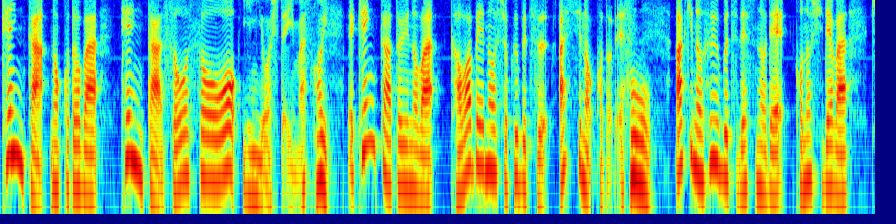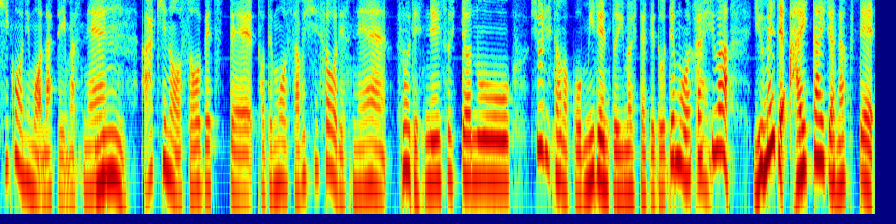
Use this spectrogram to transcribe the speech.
喧嘩の言葉、喧嘩早々を引用しています。はい。えー喧嘩というのは川辺の植物、アッシュのことです。ほ秋の風物ですので、この詩では季語にもなっていますう。ね。うん。秋の送別ってとても寂しそうですね。そうですね。そしてあの、修理さんはこう未練と言いましたけど、でも私は夢で会いたいじゃなくて、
